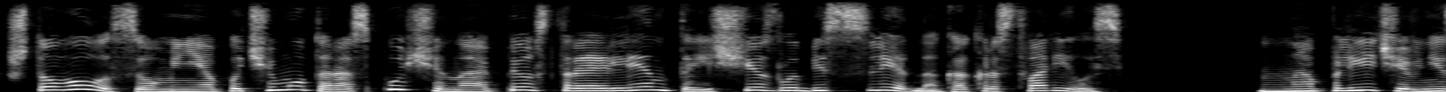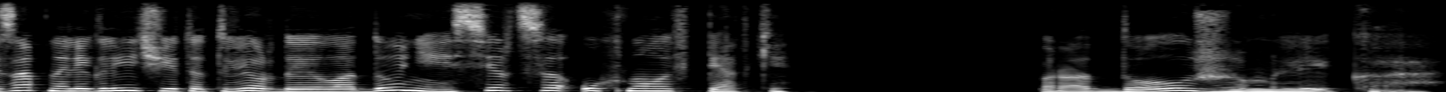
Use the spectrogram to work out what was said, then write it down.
что волосы у меня почему-то распущены, а пестрая лента исчезла бесследно, как растворилась. На плечи внезапно легли чьи-то твердые ладони, и сердце ухнуло в пятки. «Продолжим, Лика»,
